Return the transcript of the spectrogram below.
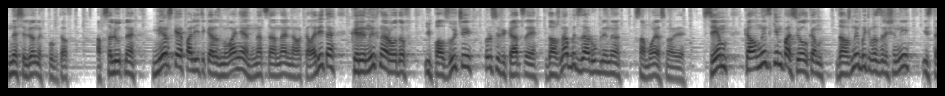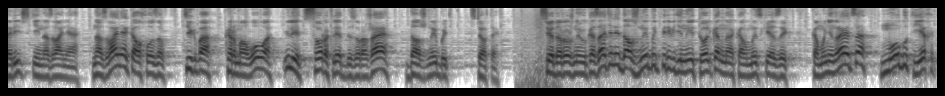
населенных пунктов. Абсолютно мерзкая политика размывания национального колорита коренных народов и ползучей русификации должна быть зарублена в самой основе. Всем калмыцким поселкам должны быть возвращены исторические названия. Названия колхозов типа кормового или 40 лет без урожая должны быть стерты. Все дорожные указатели должны быть переведены только на калмыцкий язык. Кому не нравится, могут ехать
